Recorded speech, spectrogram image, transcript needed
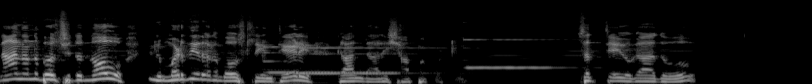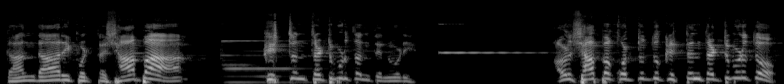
ನಾನು ಅನುಭವಿಸಿದ ನೋವು, ನೀನು ಮಡ್ದಿರ ಅನುಭವಿಸ್ಲಿ ಅಂತೇಳಿ ಗಾಂಧಾರಿ ಶಾಪ ಕೊಟ್ಲು. ಸತ್ಯಯುಗ ಅದು. ಗಾಂಧಾರಿ ಕೊಟ್ಟ ಶಾಪ ಕೃಷ್ಣನ್ ತಟ್ಟುಬಿಡ್ತಂತೆ ನೋಡಿ. ಅವಳು ಶಾಪ ಕೊಟ್ಟದ್ದು ಕೃಷ್ಣನ್ ತಟ್ಟುಬಿಡ್ತು.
